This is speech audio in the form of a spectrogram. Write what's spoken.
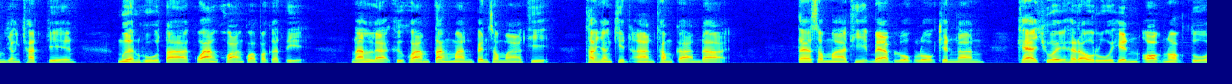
ำอย่างชัดเจน เหมือนหูตากว้างขวางกว่าปกติ นั่นแหละคือความตั้งมั่นเป็นสมาธิ ทั้งยังคิดอ่านทำการได้ แต่สมาธิแบบโลกโลกเช่นนั้น แค่ช่วยให้เรารู้เห็นออกนอกตัว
